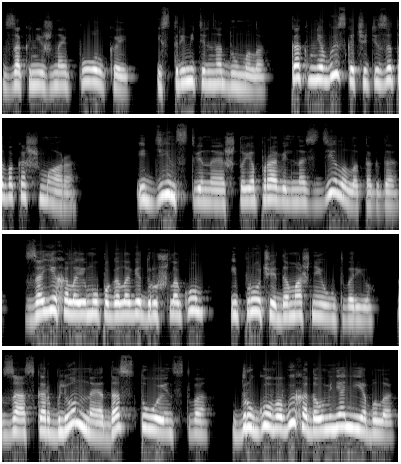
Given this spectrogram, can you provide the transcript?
за книжной полкой и стремительно думала, как мне выскочить из этого кошмара. Единственное, что я правильно сделала тогда, заехала ему по голове друшлагом и прочей домашней утварью за оскорбленное достоинство. Другого выхода у меня не было.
